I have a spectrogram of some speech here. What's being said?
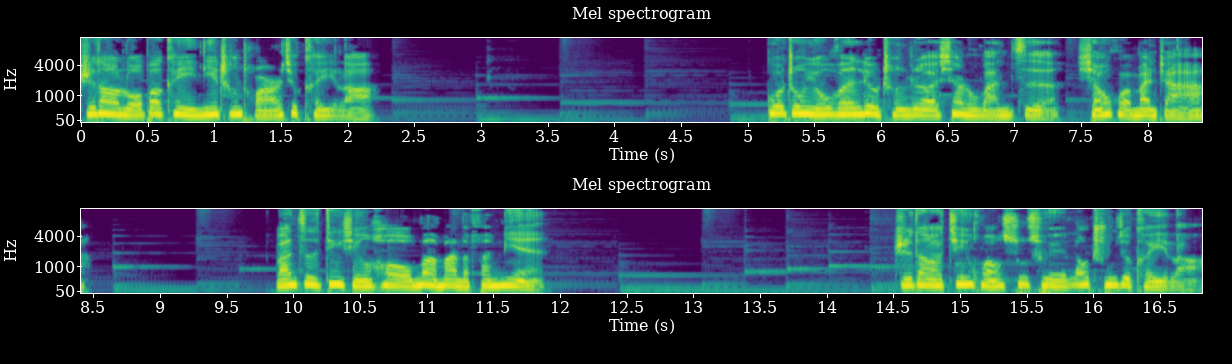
直到萝卜可以捏成团儿就可以了。锅中油温六成热，下入丸子，小火慢炸。丸子定型后，慢慢的翻面，直到金黄酥脆，捞出就可以了。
